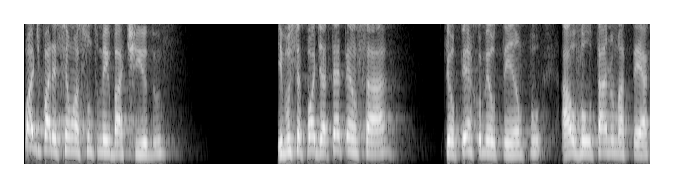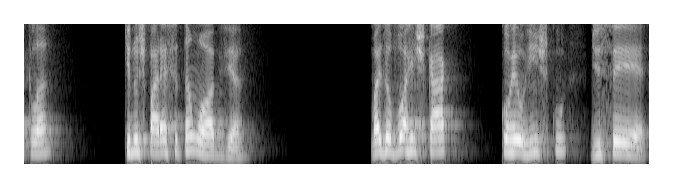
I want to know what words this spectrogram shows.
Pode parecer um assunto meio batido, e você pode até pensar que eu perco meu tempo ao voltar numa tecla que nos parece tão óbvia. Mas eu vou arriscar correr o risco de ser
